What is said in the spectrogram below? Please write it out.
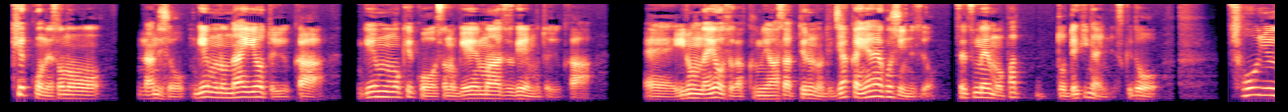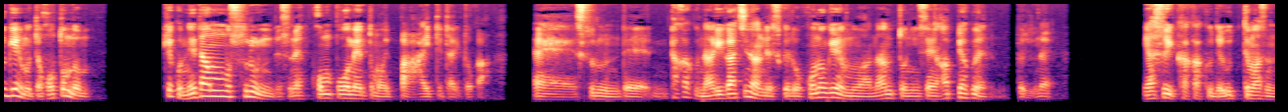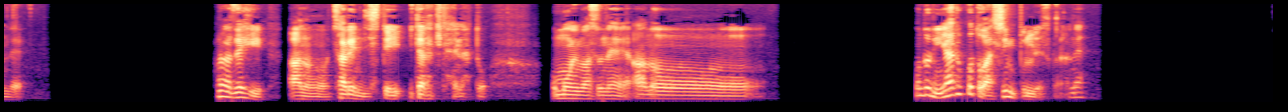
結構ね、その、なんでしょう、ゲームの内容というか、ゲームも結構そのゲーマーズゲームというか、えー、いろんな要素が組み合わさってるので若干ややこしいんですよ。説明もパッとできないんですけど、そういうゲームってほとんど結構値段もするんですね。コンポーネントもいっぱい入ってたりとか、えー、するんで、高くなりがちなんですけど、このゲームはなんと2800円というね、安い価格で売ってますんで、これはぜひ、あの、チャレンジしていただきたいなと思いますね。あのー、本当にやることはシンプルですからね。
